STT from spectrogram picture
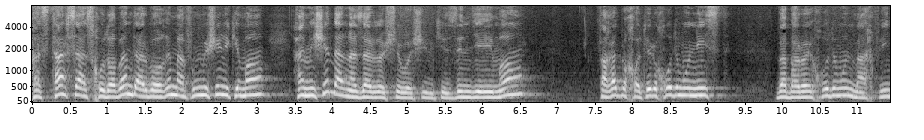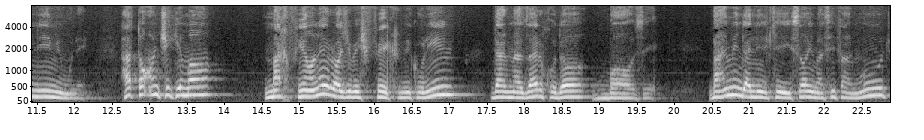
پس ترس از خداوند در واقع مفهومش اینه که ما همیشه در نظر داشته باشیم که زندگی ما فقط به خاطر خودمون نیست و برای خودمون مخفی نمیمونه. حتی آنچه که ما مخفیانه راجبش فکر می‌کنیم در نظر خدا بازه. به همین دلیل که عیسی مسیح فرمود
